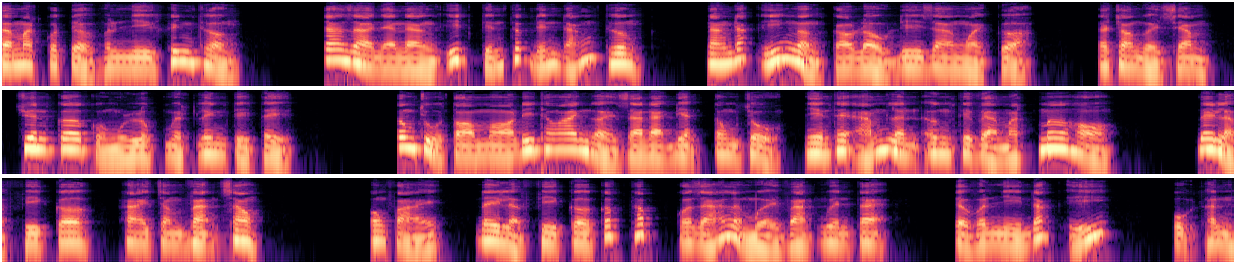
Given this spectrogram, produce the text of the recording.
Vẻ mặt của Tiểu Vân Nhi khinh thường. Cha già nhà nàng ít kiến thức đến đáng thương. Nàng đắc ý ngẩng cao đầu đi ra ngoài cửa. Ta cho người xem, chuyên cơ của Lục Nguyệt Linh tỷ tỷ Tông chủ tò mò đi theo hai người ra đại điện tông chủ, nhìn thấy ám lần ưng thì vẻ mặt mơ hồ. Đây là phi cơ, 200 vạn sau. Không phải, đây là phi cơ cấp thấp có giá là 10 vạn nguyên tệ. Tiểu Vân Nhi đắc ý. Phụ thân,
